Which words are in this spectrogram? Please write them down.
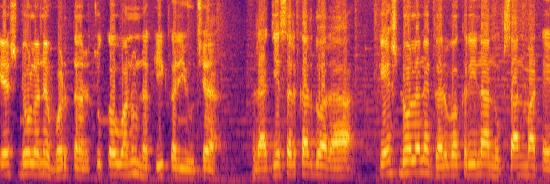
કેશ ડોલ અને વળતર ચૂકવવાનું નક્કી કર્યું છે. રાજ્ય સરકાર દ્વારા કેશ ડોલ અને ઘરવકરીના નુકસાન માટે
